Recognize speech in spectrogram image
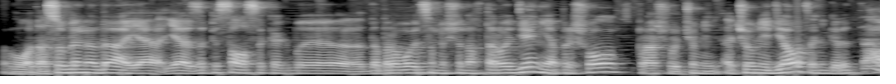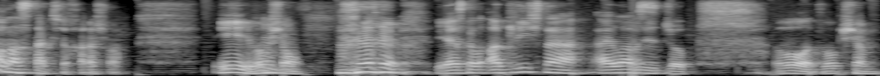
Вот, особенно, да, я, я записался как бы добровольцем еще на второй день, я пришел, спрашиваю, что мне, о чем мне делать, они говорят, да, у нас так все хорошо. И, в общем, я сказал, отлично, I love this job. Вот, в общем,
